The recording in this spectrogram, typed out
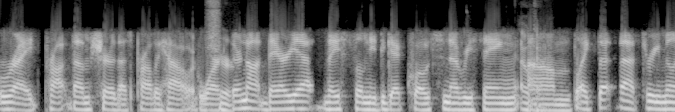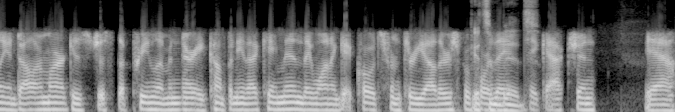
Right. Pro- I'm sure that's probably how it would work. Sure. They're not there yet. They still need to get quotes and everything. Okay. Um, like that, that $3 million mark is just the preliminary company that came in. They want to get quotes from three others before they bids. take action. Yeah.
